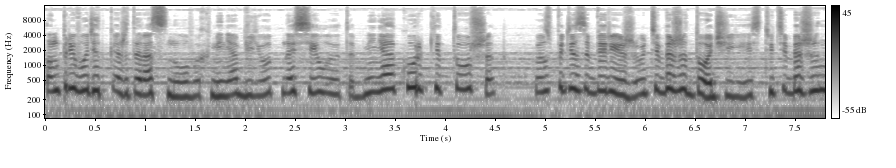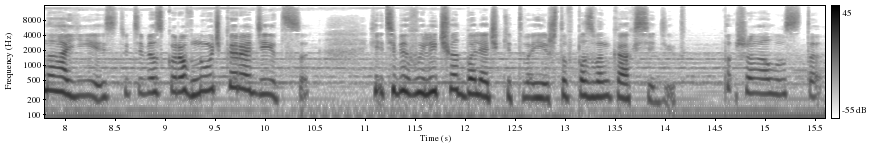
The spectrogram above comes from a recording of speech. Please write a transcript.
Он приводит каждый раз новых, меня бьют, насилуют, об меня курки тушат. Господи, забери же, у тебя же дочь есть, у тебя жена есть, у тебя скоро внучка родится. Я тебе вылечу от болячки твоей, что в позвонках сидит. Пожалуйста.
